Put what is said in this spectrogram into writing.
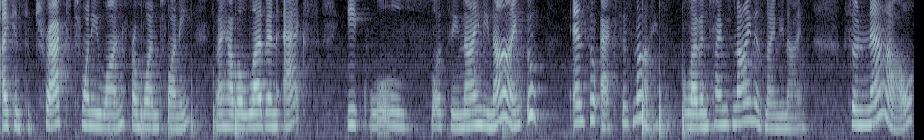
I can subtract 21 from 120, and I have 11x equals, let's see, 99. Ooh, and so x is 9. 11 times 9 is 99. So now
